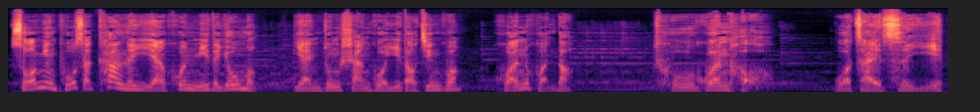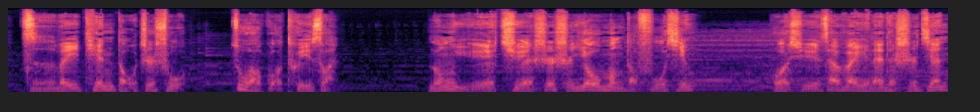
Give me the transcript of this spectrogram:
索命菩萨看了一眼昏迷的幽梦，眼中闪过一道金光，缓缓道：“出关后，我再次以紫微天斗之术做过推算，龙宇确实是幽梦的福星。或许在未来的时间，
